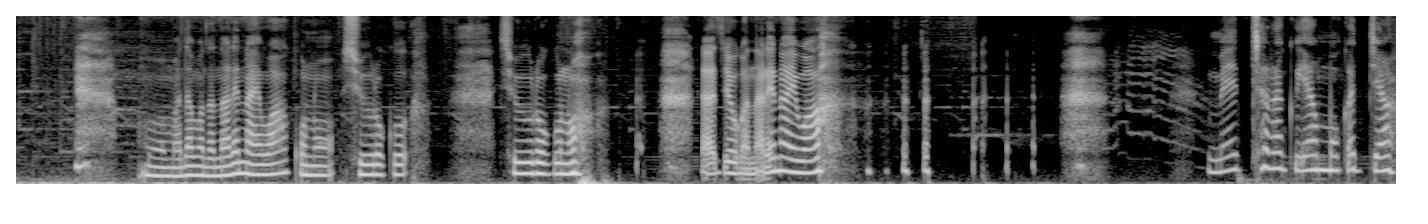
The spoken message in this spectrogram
もうまだまだ慣れないわこの収録。収録の ラジオが慣れないわ。めっちゃ泣くやんもかちゃん。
